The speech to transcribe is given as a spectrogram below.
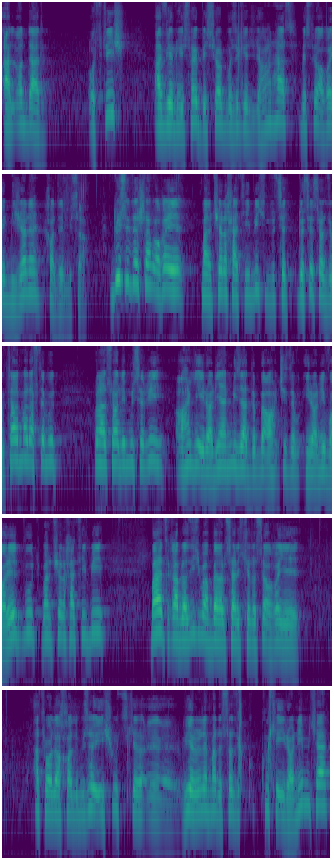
الان در اتریش اویرنویست های بسیار بزرگ جهان هست. مثل آقای بیژن خالد میسا. دوستی داشتم آقای منوچهر خطیبی که دو سه سال زودتر ما رفته بود. و سال موسیقی آهنگ ایرانی هم می‌زد و به چیز ایرانی وارد بود. منوچهر خطیبی بعد قبل از اینکه من برم سر کلاس آقای اطوالا خادمی ایشون که ویولون من استاد کوک ایرانی می‌کرد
